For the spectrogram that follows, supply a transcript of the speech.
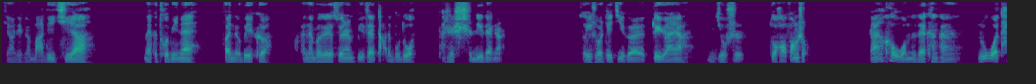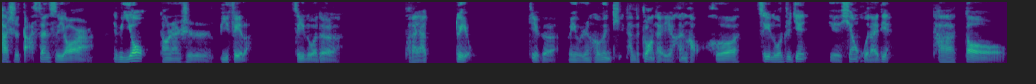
像这个马蒂奇啊、麦克托比奈、范德贝克。范德贝克虽然比赛打的不多，但是实力在那儿。所以说这几个队员呀，你就是做好防守。然后我们再看看，如果他是打三四幺二，那个腰当然是必费了。C 罗的葡萄牙队友，这个没有任何问题，他的状态也很好，和 C 罗之间也相互来电。他到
